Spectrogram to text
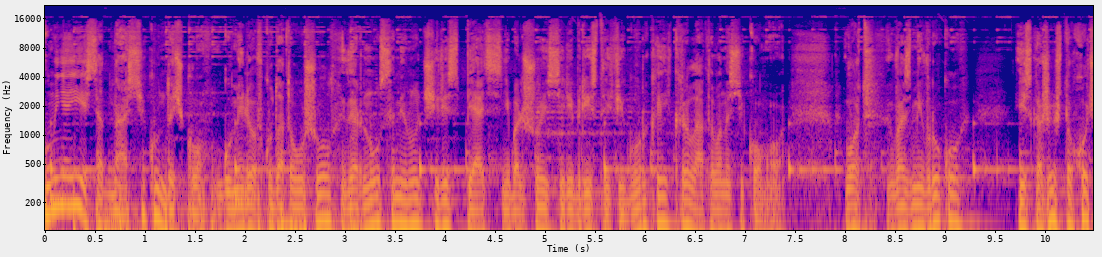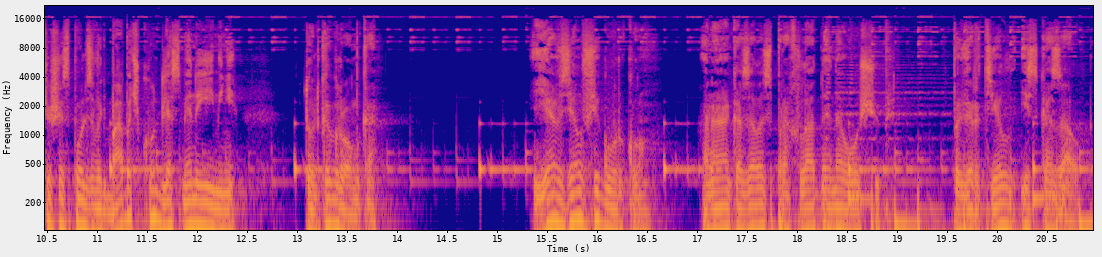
«У меня есть одна, секундочку». Гумилев куда-то ушел, вернулся минут через пять с небольшой серебристой фигуркой крылатого насекомого. «Вот, возьми в руку и скажи, что хочешь использовать бабочку для смены имени. Только громко». Я взял фигурку. Она оказалась прохладной на ощупь. Повертел и сказал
